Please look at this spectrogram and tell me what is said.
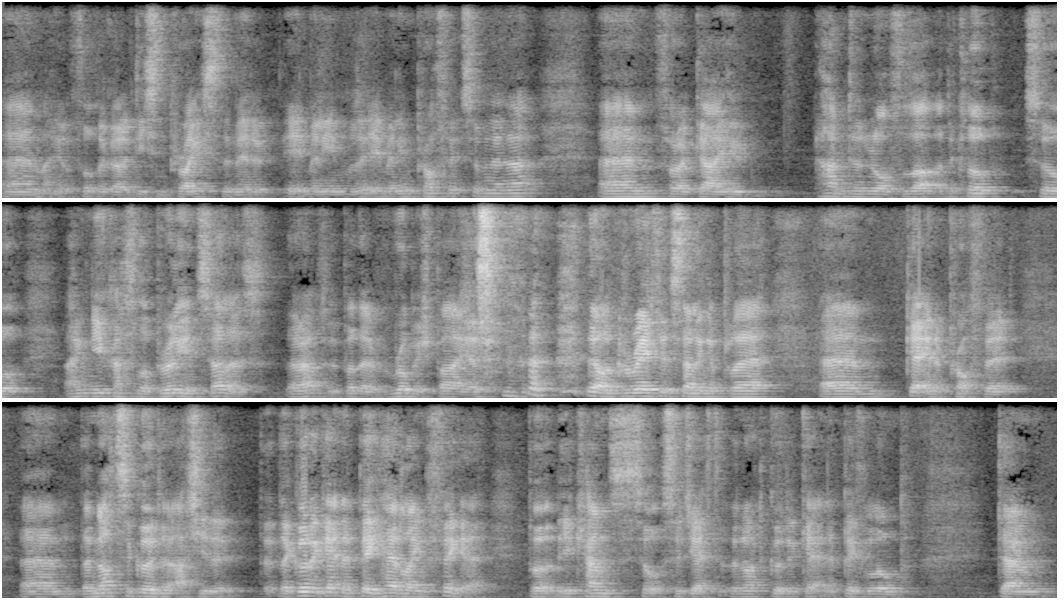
Um, I thought they got a decent price. They made a eight million, was it eight million profit, something like that, um, for a guy who hadn't done an awful lot at the club. So I think Newcastle are brilliant sellers. They're absolute, but they're rubbish buyers. they are great at selling a player, um, getting a profit. Um, they're not so good at actually. They're good at getting a big headline figure, but the accounts sort of suggest that they're not good at getting a big lump down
